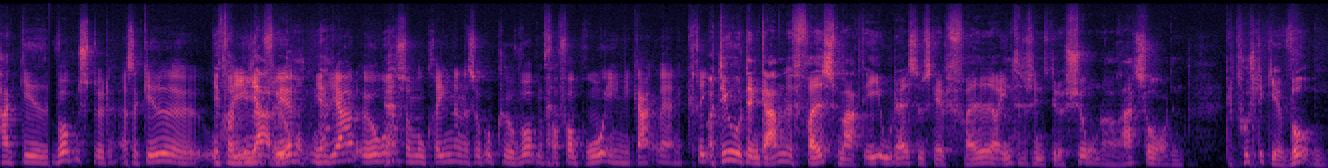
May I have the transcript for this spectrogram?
har givet våbenstøtte, altså givet øh, Ukraine milliard flere euro. Ja. milliard euro, ja. som ukrainerne så kunne købe våben for, for at bruge i en igangværende krig. Og det er jo den gamle fredsmagt EU, der altid skaber fred og internationale institutioner og retsorden, der pludselig giver våben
